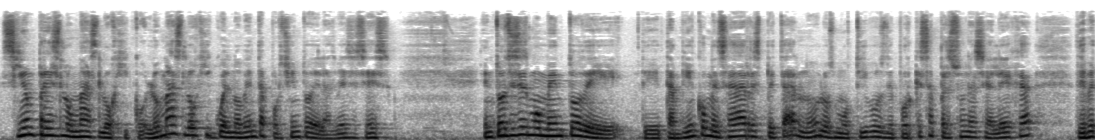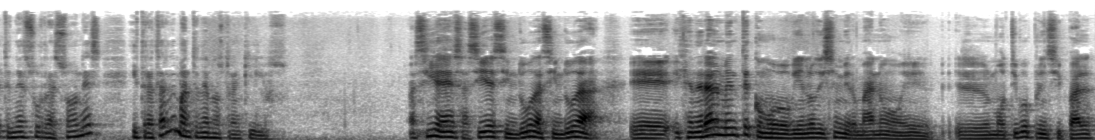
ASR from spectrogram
Siempre es lo más lógico. Lo más lógico el 90% de las veces es. Entonces es momento de, de, también comenzar a respetar ¿no? los motivos de por qué esa persona se aleja debe tener sus razones y tratar de mantenernos tranquilos. Así es, así es, sin duda, sin duda. Eh, y generalmente, como bien lo dice mi hermano, eh, el motivo principal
